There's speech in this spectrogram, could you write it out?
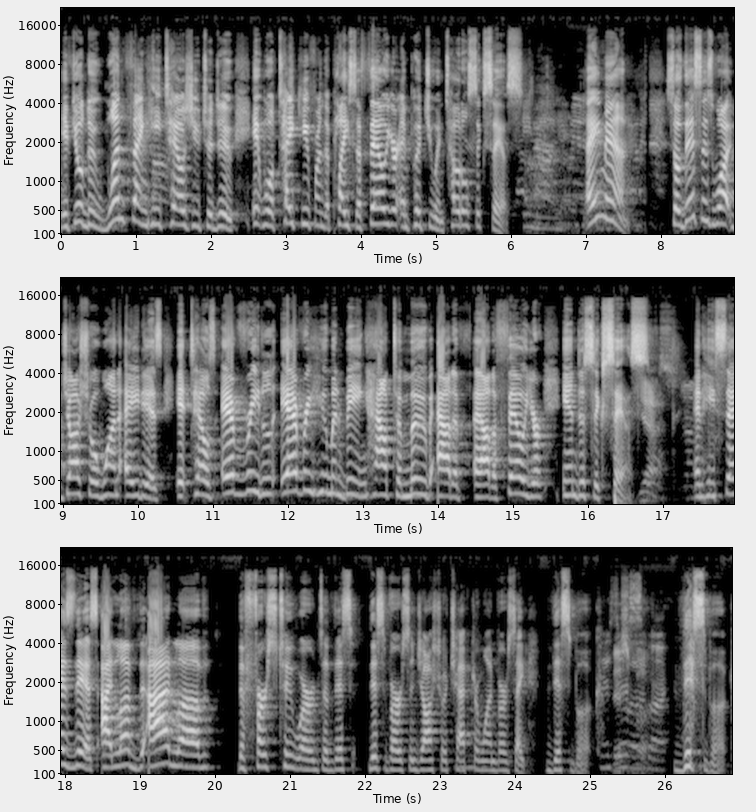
If you'll do one thing He tells you to do, it will take you from the place of failure and put you in total success. Amen. So this is what Joshua 1 8 is. It tells every, every human being how to move out of, out of failure into success. Yes. And he says this I love, the, I love the first two words of this, this verse in Joshua chapter 1, verse 8. This book. This book. This book.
